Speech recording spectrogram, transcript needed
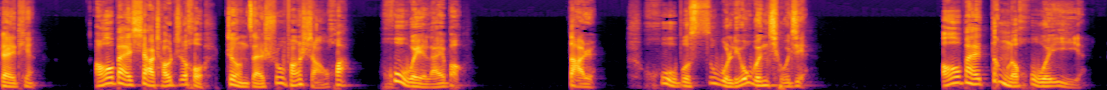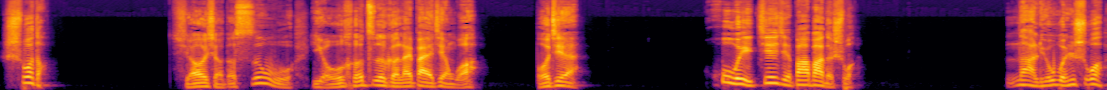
这天，鳌拜下朝之后，正在书房赏画，护卫来报：“大人。”户部司务刘文求见。鳌拜瞪了护卫一眼，说道：“小小的司务有何资格来拜见我？不见。”护卫结结巴巴的说：“那刘文说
